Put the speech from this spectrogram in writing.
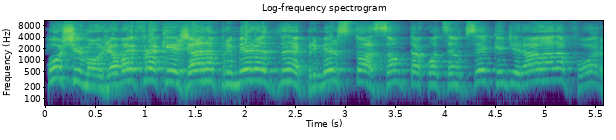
Poxa, irmão, já vai fraquejar na primeira, né, primeira situação que tá acontecendo com você, quem dirá lá na fora.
